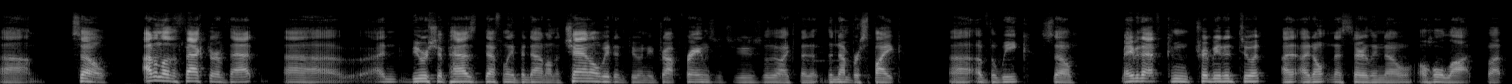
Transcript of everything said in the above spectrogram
Um, so I don't know the factor of that. Uh, and viewership has definitely been down on the channel. We didn't do any drop frames, which is usually like the, the number spike uh, of the week. So maybe that contributed to it. I, I don't necessarily know a whole lot, but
